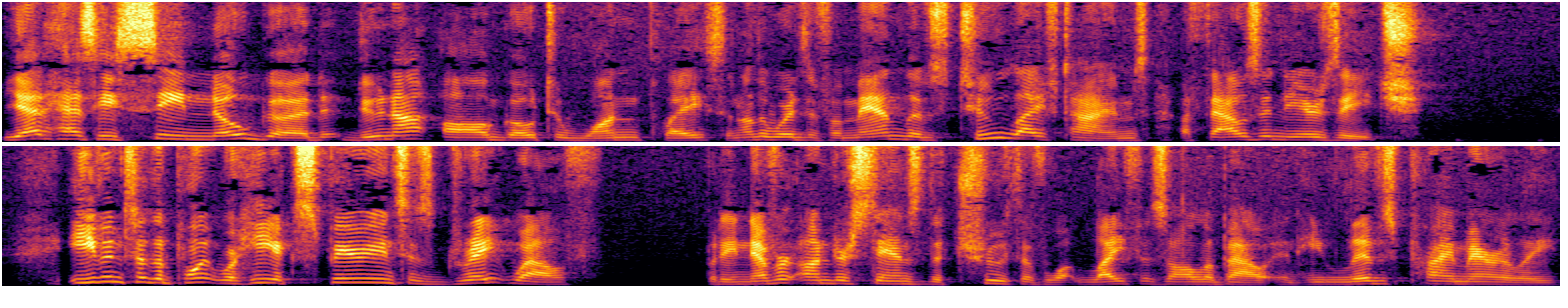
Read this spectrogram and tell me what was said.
Yet has he seen no good. Do not all go to one place? In other words, if a man lives two lifetimes, a thousand years each, even to the point where he experiences great wealth, but he never understands the truth of what life is all about, and he lives primarily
